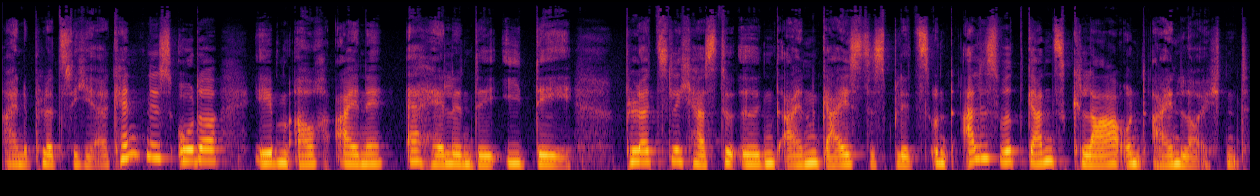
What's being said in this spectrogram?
eine plötzliche Erkenntnis oder eben auch eine erhellende Idee. Plötzlich hast du irgendeinen Geistesblitz und alles wird ganz klar und einleuchtend.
